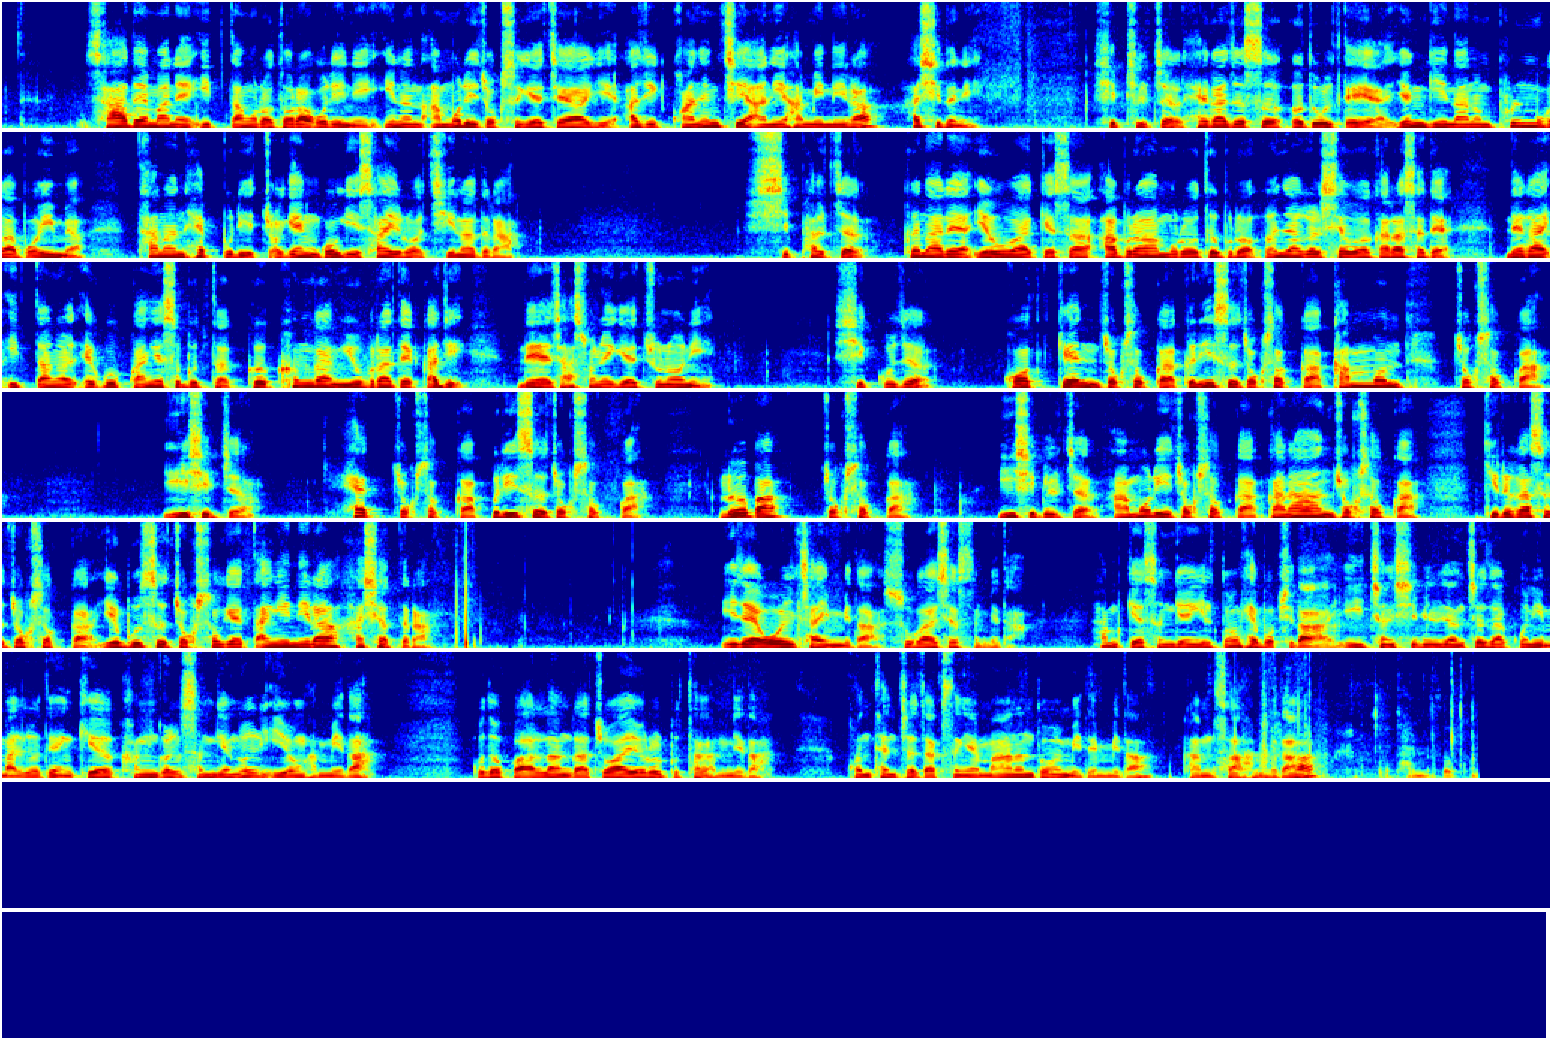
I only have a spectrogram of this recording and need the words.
4대 만에 이 땅으로 돌아오리니 이는 아모리 족속의 제약이 아직 관영치 아니함이니라 하시더니 17절 해가 져서 어두울 때에 연기 나는 풀무가 보이며 타는 햇불이 쪼갠 고기 사이로 지나더라. 18절 그날에 여호와께서 아브라함으로 더불어 언약을 세워 가라사대 내가 이 땅을 애굽 강에서부터 그 큰 강 유브라데까지 내 자손에게 주노니. 19절 곧 겐 족속과 그니스 족속과 감몬 족속과 20절 헷 족속과 브리스 족속과 르바 족속과 21절 아모리 족속과 가나안 족속과 기르가스 족속과 여부스 족속의 땅이니라 하셨더라. 이제 5일차입니다. 수고하셨습니다. 함께 성경 일동 해봅시다. 2011년 저작권이 만료된 개혁 한글 성경을 이용합니다. 구독과 알람과 좋아요를 부탁합니다. 콘텐츠 작성에 많은 도움이 됩니다. 감사합니다. 잘못 썼구나.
